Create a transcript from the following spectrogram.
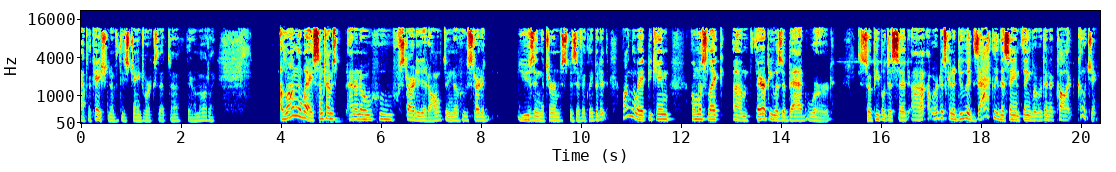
application of these change works that uh, they were modeling. Along the way, sometimes I don't know who started it all. You know who started using the term specifically? But it, along the way, it became almost like um, therapy was a bad word. So people just said, uh, we're just going to do exactly the same thing, but we're going to call it coaching.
